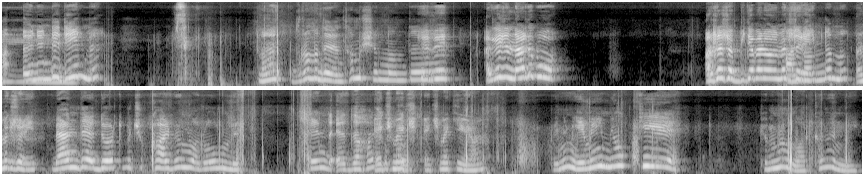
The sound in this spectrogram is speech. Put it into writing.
Aa, Önünde değil mi? Lan Vuramadın tam ışınlandı. evet. Arkadaşlar nerede bu? Arkadaşlar bir de ben ölmek üzereyim. Arkamda mı? Ölmek üzereyim. Ben de dört buçuk kalbim var oğlum benim. Senin de daha çok var. Ekmek, ekmek yiyorum. Benim yemeğim yok ki. Kömürüm var kömürlüyüm.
